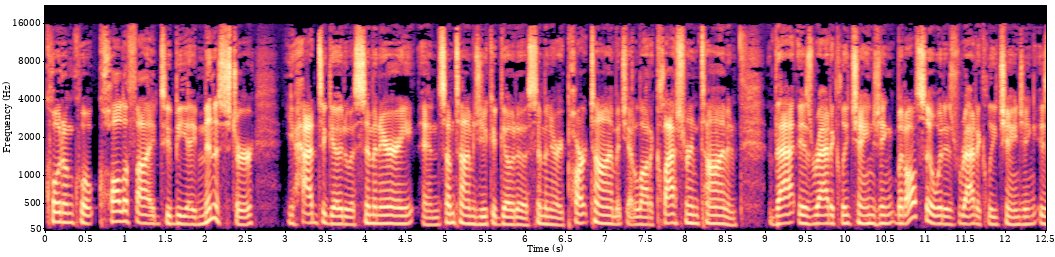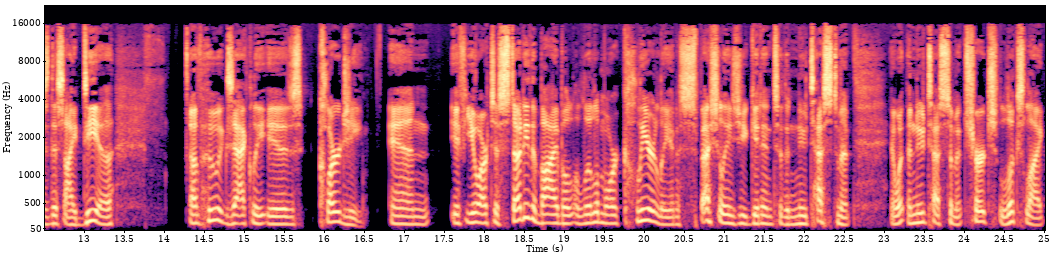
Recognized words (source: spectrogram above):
quote unquote qualified to be a minister, you had to go to a seminary, and sometimes you could go to a seminary part time, but you had a lot of classroom time, and that is radically changing. But also, what is radically changing is this idea of who exactly is clergy. And if you are to study the Bible a little more clearly, and especially as you get into the New Testament and what the New Testament church looks like,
